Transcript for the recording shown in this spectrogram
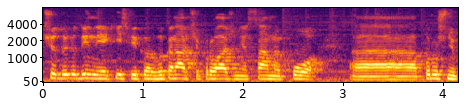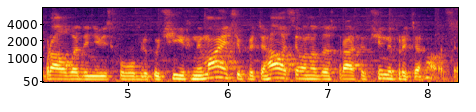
щодо людини якісь виконавчі провадження саме по е, порушенню правил ведення військового обліку, чи їх немає, чи притягалася вона до штрафів, чи не притягалася.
